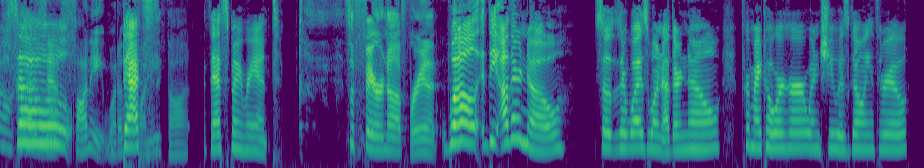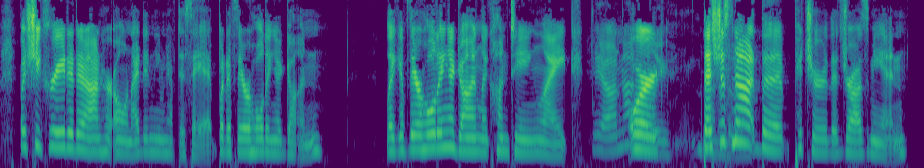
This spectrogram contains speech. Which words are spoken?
Oh, God, So, is that funny? What a that's- funny thought. That's my rant. It's a fair enough rant. Well, the other no. So there was one other no for my coworker when she was going through, but she created it on her own. I didn't even have to say it. But if they were holding a gun, like if they're holding a gun, like hunting, like Yeah, I'm not. Or really, that's just not the picture that draws me in.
